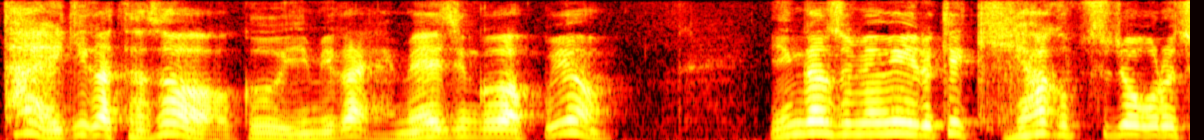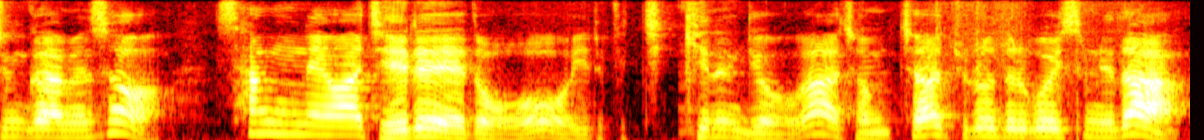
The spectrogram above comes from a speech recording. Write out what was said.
다 애기 같아서 그 의미가 애매해진 것 같고요. 인간 수명이 이렇게 기하급수적으로 증가하면서 상례와 제례에도 이렇게 지키는 경우가 점차 줄어들고 있습니다.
